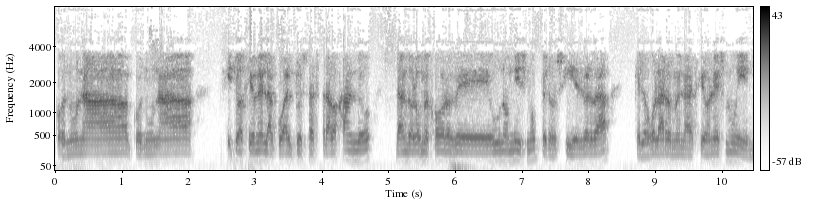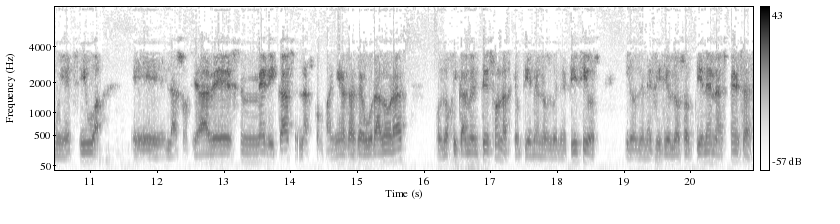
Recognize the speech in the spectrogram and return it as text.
con una, con una situación en la cual tú estás trabajando, dando lo mejor de uno mismo, pero sí es verdad que luego la remuneración es muy, muy exigua. Eh, las sociedades médicas, las compañías aseguradoras, pues lógicamente son las que obtienen los beneficios y los beneficios los obtienen a expensas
